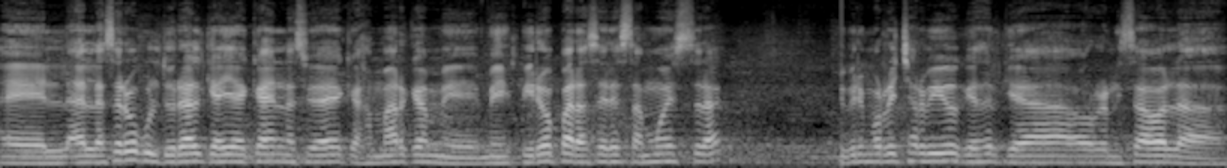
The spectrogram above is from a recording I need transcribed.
El, el acervo cultural que hay acá en la ciudad de Cajamarca me, me inspiró para hacer esta muestra. Mi primo Richard Vigo, que es el que ha organizado la,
